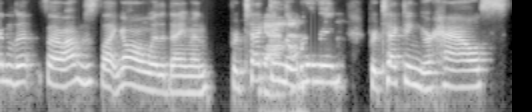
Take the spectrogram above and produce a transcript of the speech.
handled it. So I'm just like, go on with it, Daemon. Protecting the women, protecting your house.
